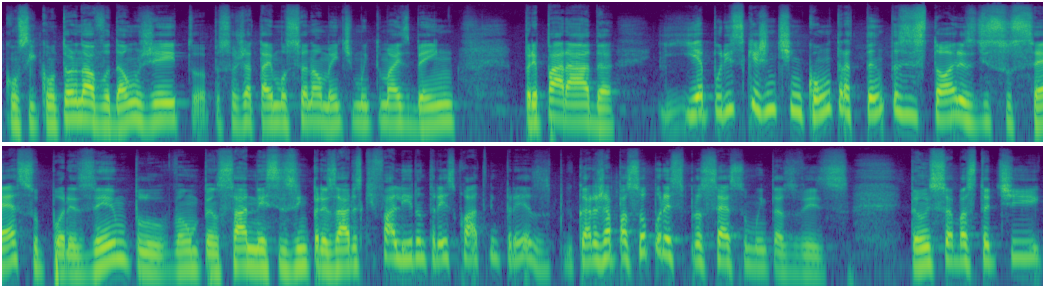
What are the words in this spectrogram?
conseguir contornar, vou dar um jeito. A pessoa já está emocionalmente muito mais bem preparada. E é por isso que a gente encontra tantas histórias de sucesso, por exemplo, vamos pensar nesses empresários que faliram três, quatro empresas, porque o cara já passou por esse processo muitas vezes. Então isso é bastante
